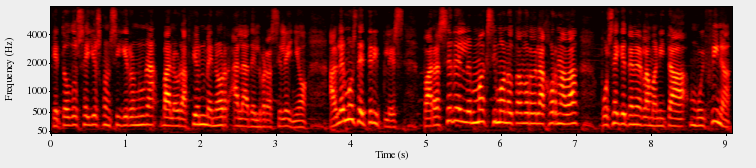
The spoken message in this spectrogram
que todos ellos consiguieron una valoración menor a la del Brasil brasileño. Hablemos de triples. Para ser el máximo anotador de la jornada, pues hay que tener la manita muy fina.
